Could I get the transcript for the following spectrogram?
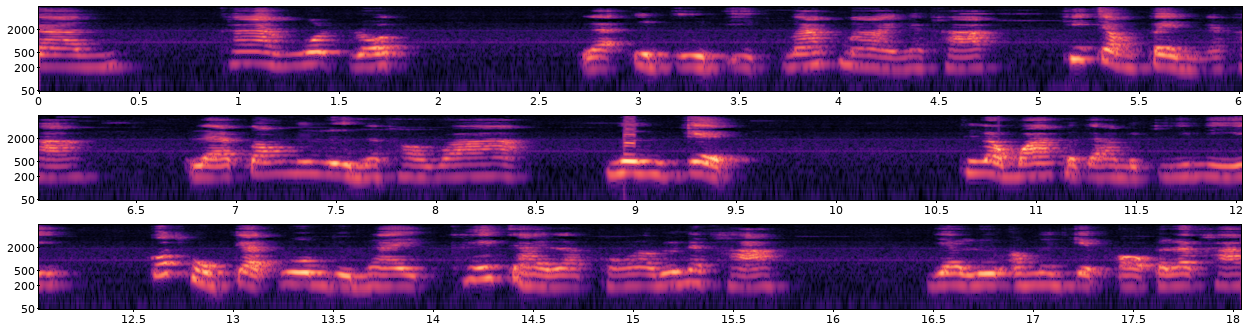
กัน ค่างวดรถ และอื่นๆอีกมากมายนะคะ ที่จำเป็นนะคะ และต้องไม่ลืมนะคะว่า เงินเก็บ ที่เราว่าประจานเมื่อกี้นี้ ก็ถูกจัดรวมอยู่ในค่าใช้จ่ายหลักของเราด้วยนะคะ อย่าลืมเอาเงินเก็บออกไปละค่ะ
